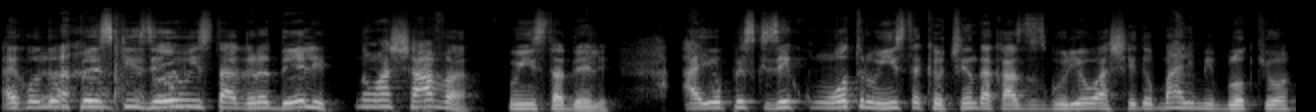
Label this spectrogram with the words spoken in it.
Aí quando eu pesquisei o Instagram dele, não achava o Insta dele. Aí eu pesquisei com outro Insta que eu tinha da casa dos guri, eu achei, deu, bah, ele me bloqueou.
